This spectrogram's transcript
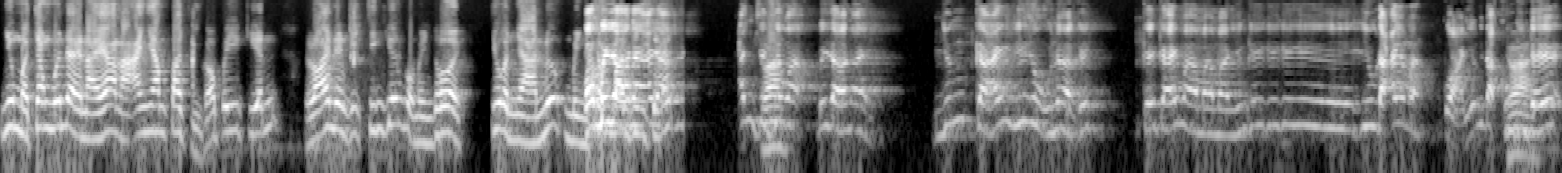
Nhưng mà trong vấn đề này á, là anh em ta chỉ có cái ý kiến nói lên cái chính kiến của mình thôi. Chứ còn nhà nước mình vâng, bây giờ này anh, anh, anh Trần vâng. ạ. Bây giờ này những cái ví dụ như là cái cái cái mà mà mà những cái cái, cái, cái ưu đãi mà của những đặc khu vâng. kinh tế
